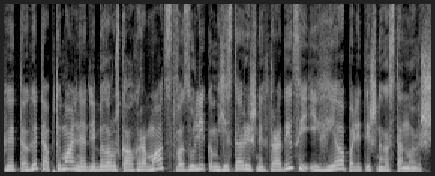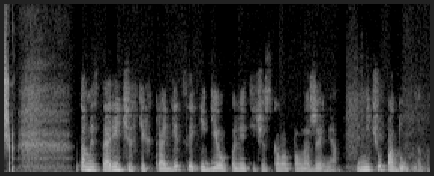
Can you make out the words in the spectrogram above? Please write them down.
гэта, гэта аптымальная для беларускага грамадства з улікам гістарычных традыцый і геапалітычнага становішча там исторических традиций и геополитического положения. Ничего подобного.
